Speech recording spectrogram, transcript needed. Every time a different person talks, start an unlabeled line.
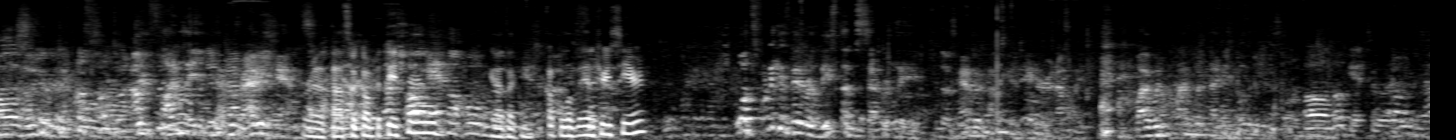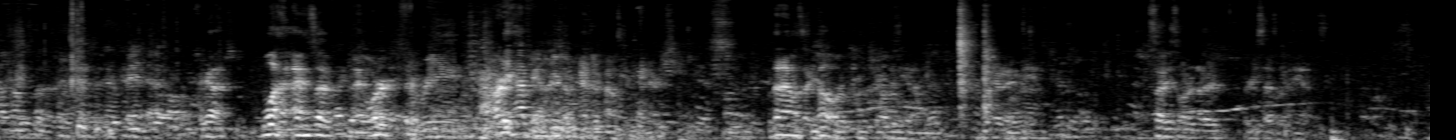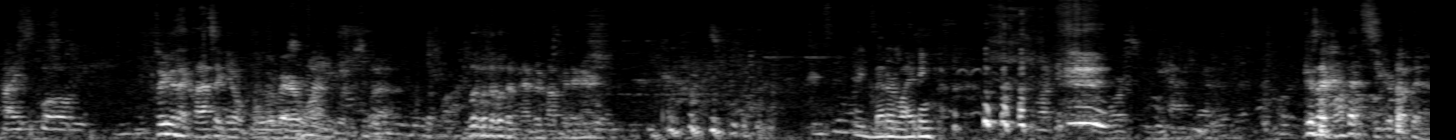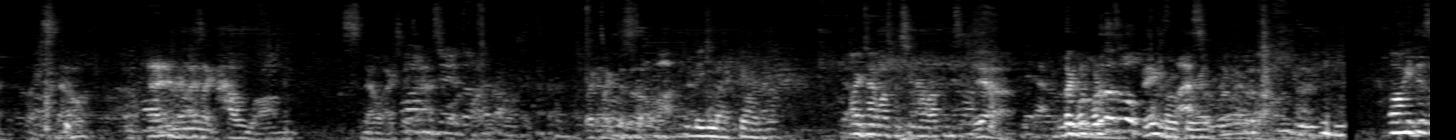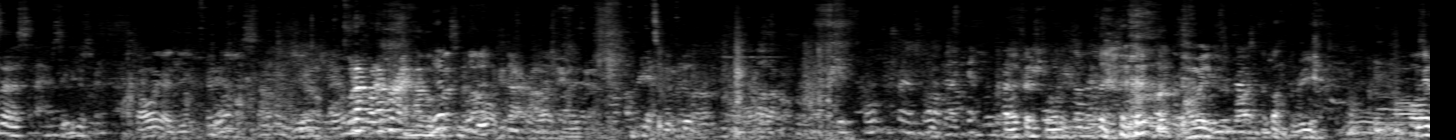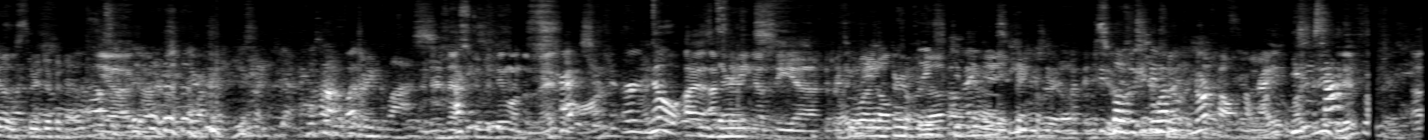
Oh, those are really cool. Dude, finally, you have grabby hands.
We're at Tatsu competition. We got a couple of entries here.
Well, it's funny because they released them separately from those Hands Mouse container, and I'm like, why wouldn't, why wouldn't I be able to use them?
Oh, they'll get to it.
I got, well, I, I, I ordered three, I already have three of the Panzer Mouse containers. But then I was like, oh, I'm sure I'll just get them. You know what I mean? So I just ordered another three sets of hands.
Highest quality.
So you mean that classic, you know, polar bear one with uh, the, with, the, with the Panzer container?
Need better lighting.
Because I bought that secret weapon, like snow, and I didn't realize like how long snow actually lasts for. Like, like this is a lot.
Big Mac here.
Are oh, you talking about the secret weapons Yeah.
Yeah. Like one, one of those little things lasts a really, really long time.
Oh, he does a.
Whenever, whenever I have a question about the diorama,
That's a good kill. I finished one. How many did you buy? About three. You know, there's three different hands.
Yeah, I got it.
He's like, he's on a weathering class.
There's that stupid thing on the leg or.
Or no, I, I'm
there-
thinking of the uh, the
If you want it all covered up, yeah, you can't cover it up.
Those are secret weapons from North Pole, right?
Why do they live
